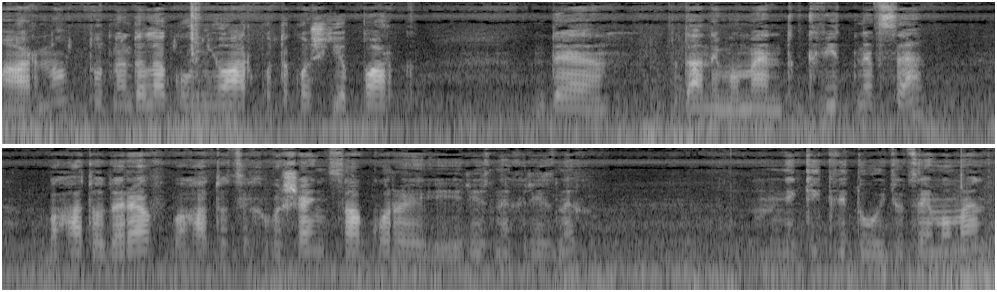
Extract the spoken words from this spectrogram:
гарно. Тут недалеко в Ньюарку також є парк, де в даний момент квітне все. Багато дерев, багато цих вишень, сакури і різних різних, які квітують у цей момент.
